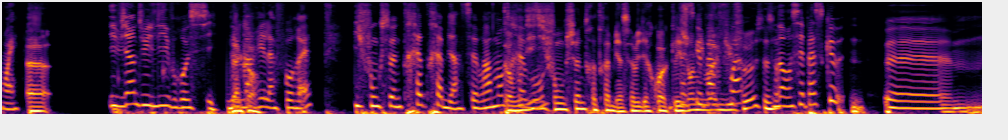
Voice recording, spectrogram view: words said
Ouais. Il vient du livre aussi de. Marie Laforêt. Il fonctionne très très bien. C'est vraiment Quand très vous dites il fonctionne très très bien, ça veut dire quoi Que les Parce gens y voient du feu, c'est ça Non, c'est parce que euh,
